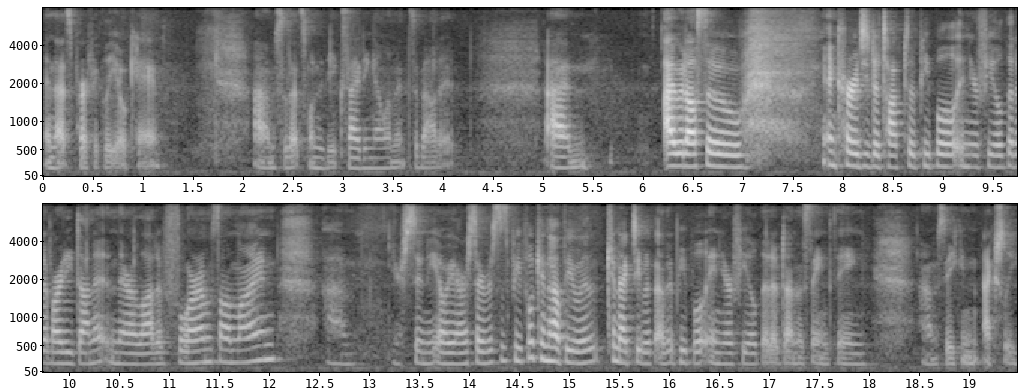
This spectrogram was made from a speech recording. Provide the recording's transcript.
and that's perfectly okay. Um, so that's one of the exciting elements about it. Um, I would also encourage you to talk to people in your field that have already done it, and there are a lot of forums online. Um, your SUNY OER services people can help you with, connect you with other people in your field that have done the same thing, um, so you can actually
